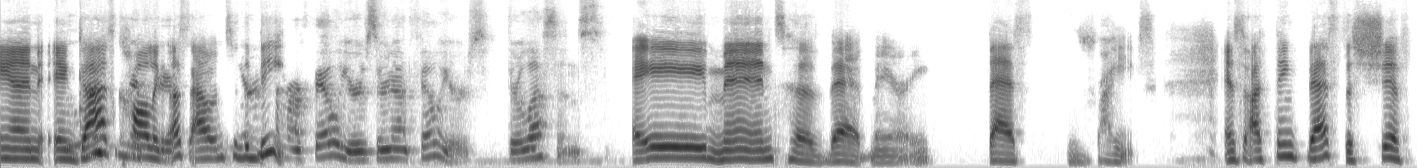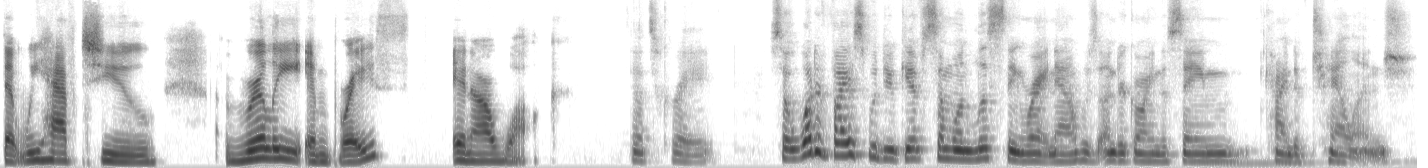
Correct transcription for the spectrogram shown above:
and and God's calling us out into the deep. Our failures, they're not failures; they're lessons. Amen to that, Mary. That's right. And so I think that's the shift that we have to really embrace in our walk. That's great. So, what advice would you give someone listening right now who's undergoing the same kind of challenge?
